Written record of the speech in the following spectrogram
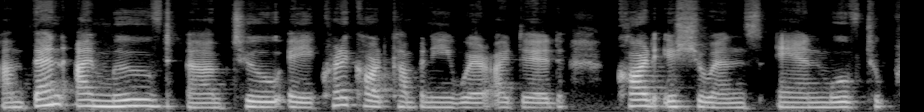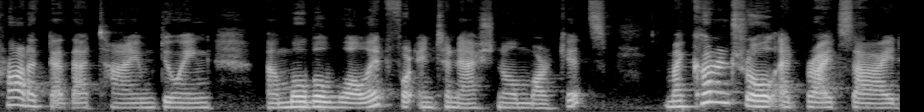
Um, then I moved um, to a credit card company where I did card issuance and moved to product at that time, doing a mobile wallet for international markets. My current role at Brightside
